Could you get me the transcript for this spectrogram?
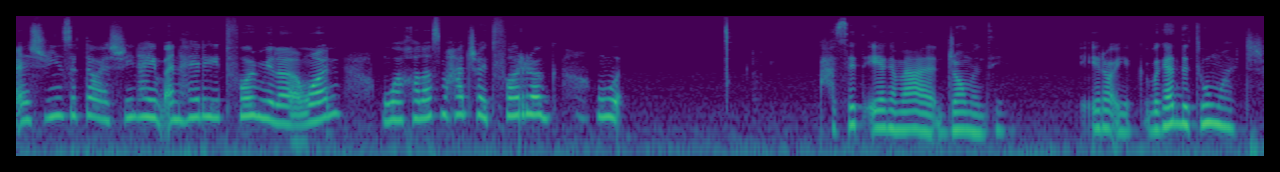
عشرين ستة وعشرين هيبقى نهاية فورمولا 1 وخلاص محدش هيتفرج. و حسيت إيه يا جماعة الدراما دي؟ إيه رأيك؟ بجد too much.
